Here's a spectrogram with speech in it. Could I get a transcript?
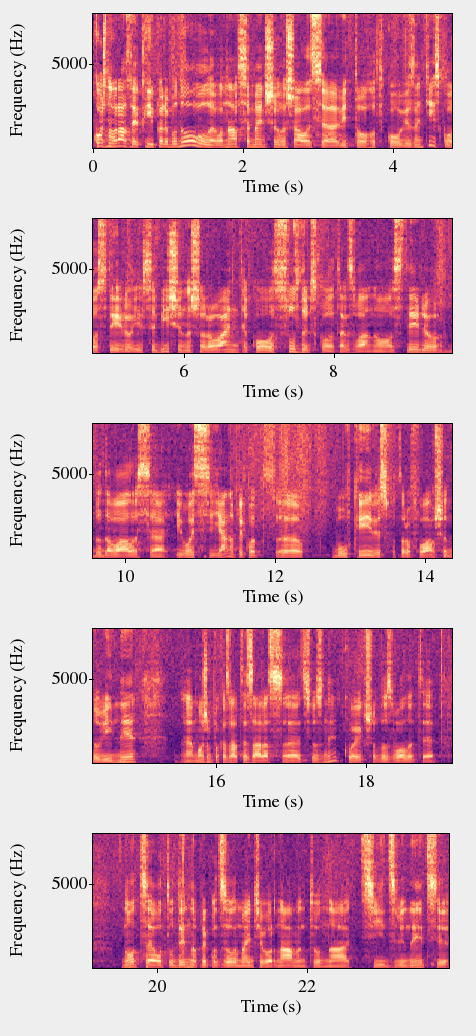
кожного разу, як її перебудовували, вона все менше лишалася від того такого візантійського стилю, і все більше нашарувань такого суздальського так званого стилю додавалося. І ось я, наприклад, був в Києві, сфотографував ще до війни. Е, Можемо показати зараз е, цю знипку, якщо дозволите. Ну, це от один, наприклад, з елементів орнаменту на цій дзвіниці.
